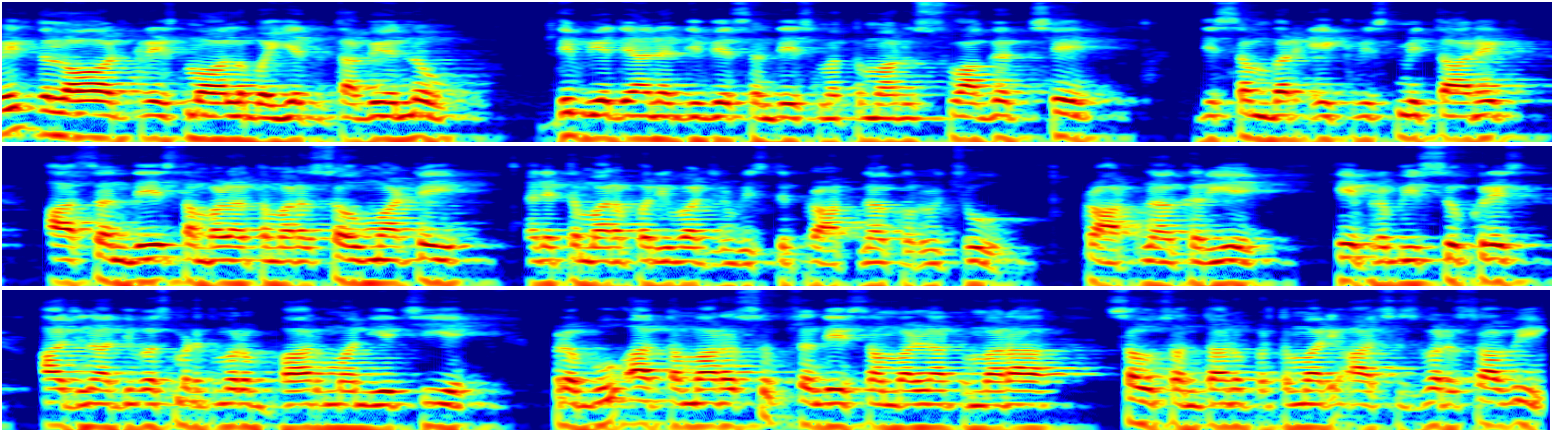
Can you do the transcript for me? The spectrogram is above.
પ્રેઝ ધ લોર્ડ ક્રિસ્મોલ ભૈય તથા બહેનો દિવ્ય ધ્યાન દિવ્ય સંદેશમાં તમારું સ્વાગત છે ડિસેમ્બર એકવીસમી તારીખ આ સંદેશ સાંભળવા તમારા સૌ માટે અને તમારા પરિવારજન વિશે પ્રાર્થના કરું છું પ્રાર્થના કરીએ હે પ્રભુ ઈસુ ખ્રિસ્ત આજના દિવસ માટે તમારો ભાર માનીએ છીએ પ્રભુ આ તમારો શુભ સંદેશ સાંભળનાર તમારા સૌ સંતાનો પર તમારી આશીષ વરસાવી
